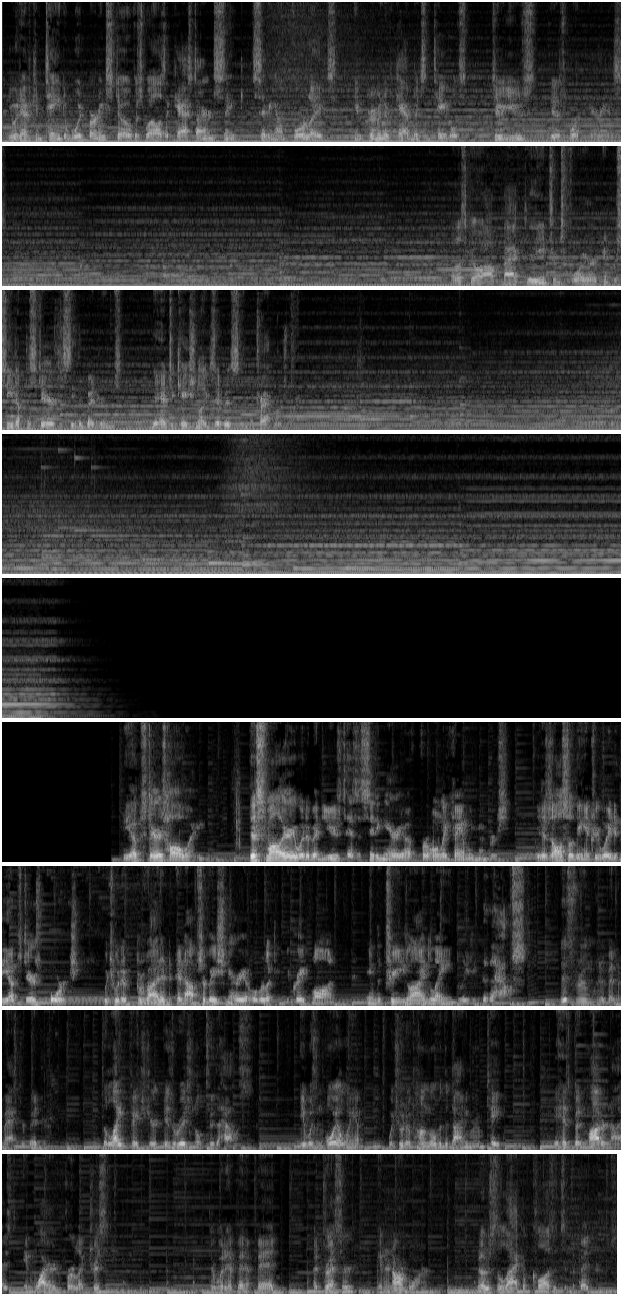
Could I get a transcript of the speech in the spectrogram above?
You would have contained a wood burning stove as well as a cast iron sink sitting on four legs in primitive cabinets and tables to use as work areas. Now let's go out back to the entrance foyer and proceed up the stairs to see the bedrooms, the educational exhibits, and the traveler's room. The upstairs hallway. This small area would have been used as a sitting area for only family members. It is also the entryway to the upstairs porch, which would have provided an observation area overlooking the great lawn and the tree lined lane leading to the house. This room would have been the master bedroom. The light fixture is original to the house. It was an oil lamp which would have hung over the dining room table. It has been modernized and wired for electricity. There would have been a bed, a dresser, and an armoire. Notice the lack of closets in the bedrooms.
